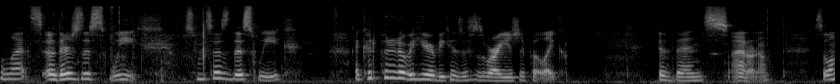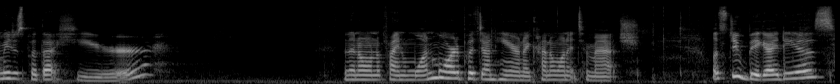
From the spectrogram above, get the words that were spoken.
Let's, oh, there's this week. This one says this week. I could put it over here because this is where I usually put like events. I don't know. So let me just put that here. And then I want to find one more to put down here and I kind of want it to match. Let's do big ideas.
